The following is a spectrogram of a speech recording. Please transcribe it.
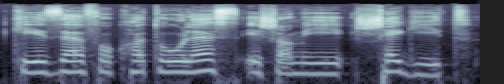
kézzelfogható lesz, és ami segít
